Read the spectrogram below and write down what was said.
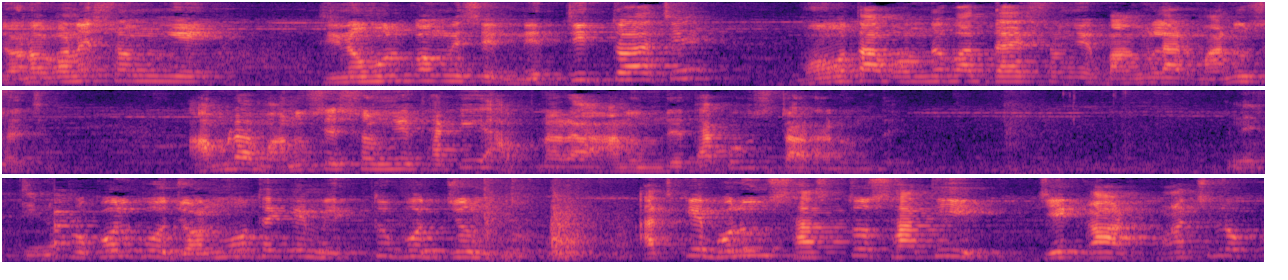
জনগণের সঙ্গে তৃণমূল কংগ্রেসের নেতৃত্ব আছে মমতা বন্দ্যোপাধ্যায়ের সঙ্গে বাংলার মানুষ আছে। আমরা মানুষের সঙ্গে থাকি আপনারা আনন্দে থাকুন স্টার আনন্দে। মানে প্রকল্প জন্ম থেকে মৃত্যু পর্যন্ত আজকে বলুন স্বাস্থ্য সাথীর যে কার্ড, পাঁচ লক্ষ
